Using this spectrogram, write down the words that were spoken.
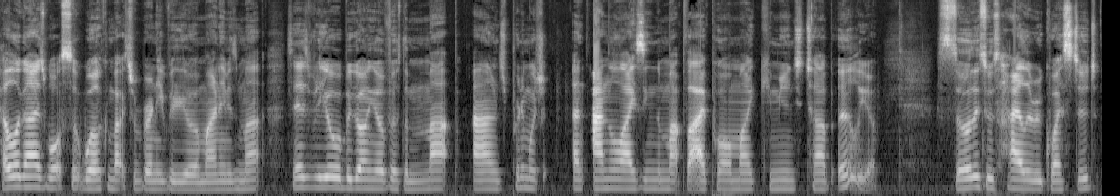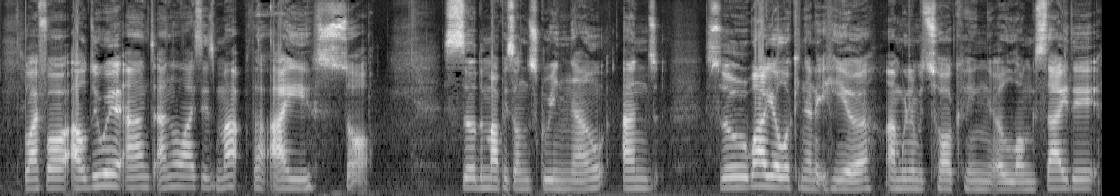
Hello guys, what's up? Welcome back to a brand new video. My name is Matt. Today's video will be going over the map and pretty much and analysing the map that I put on my community tab earlier. So this was highly requested. So I thought I'll do it and analyse this map that I saw. So the map is on screen now and so while you're looking at it here, I'm going to be talking alongside it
